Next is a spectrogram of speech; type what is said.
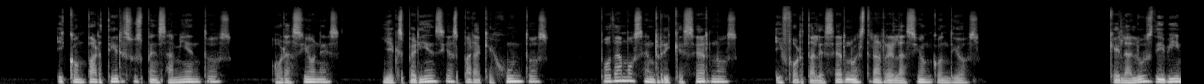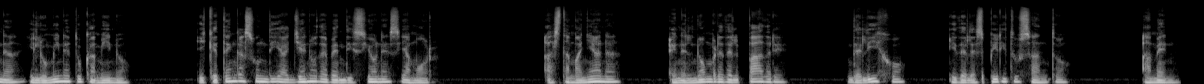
y compartir sus pensamientos, oraciones y experiencias para que juntos podamos enriquecernos y fortalecer nuestra relación con Dios. Que la luz divina ilumine tu camino y que tengas un día lleno de bendiciones y amor. Hasta mañana, en el nombre del Padre, del Hijo y del Espíritu Santo. Amén.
